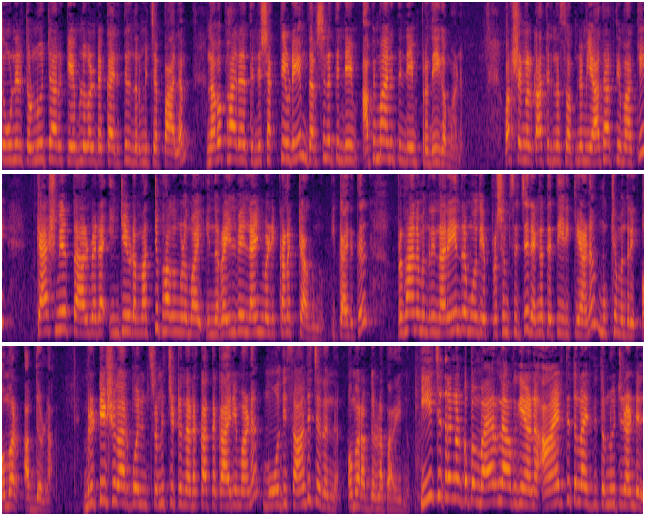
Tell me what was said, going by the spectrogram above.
തൂണിൽ തൊണ്ണൂറ്റാറ് കേബിളുകളുടെ കരുത്തിൽ നിർമ്മിച്ച പാലം നവഭാരതത്തിന്റെ ശക്തിയുടെയും ദർശനത്തിന്റെയും അഭിമാനത്തിന്റെയും പ്രതീകമാണ്. വർഷങ്ങൾ കാത്തിരുന്ന സ്വപ്നം യാഥാർത്ഥ്യമാക്കി കാശ്മീർ താഴ്വര ഇന്ത്യയുടെ മറ്റു ഭാഗങ്ങളുമായി ഇന്ന് റെയിൽവേ ലൈൻ വഴി കണക്ട് ആകുന്നു ഇക്കാര്യത്തിൽ പ്രധാനമന്ത്രി നരേന്ദ്രമോദിയെ പ്രശംസിച്ച് രംഗത്തെത്തിയിരിക്കുകയാണ് മുഖ്യമന്ത്രി ഒമർ അബ്ദുള്ള. ബ്രിട്ടീഷുകാർ പോലും ശ്രമിച്ചിട്ട് നടക്കാത്ത കാര്യമാണ് മോദി സാധിച്ചതെന്ന് ഒമർ അബ്ദുള്ള പറയുന്നു. ഈ ചിത്രങ്ങൾക്കൊപ്പം വൈറലാവുകയാണ് ആയിരത്തി തൊള്ളായിരത്തി തൊണ്ണൂറ്റി രണ്ടിൽ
